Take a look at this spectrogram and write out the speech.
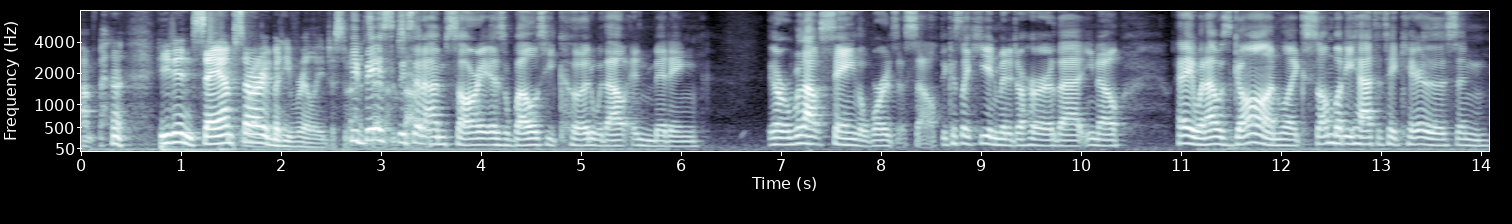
I'm, he didn't say I'm sorry, Right. but he really just He about said, "I'm basically said. I'm sorry as well as he could without admitting or without saying the words itself because like he admitted to her that, you know, hey, when I was gone, like somebody had to take care of this and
